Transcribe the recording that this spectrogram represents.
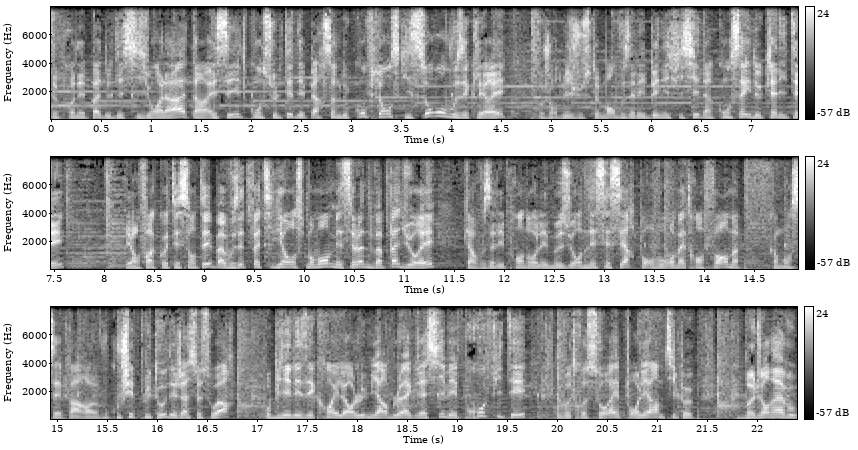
Ne prenez pas de décision à la hâte, hein. essayez de consulter des personnes de confiance qui sauront vous éclairer. Aujourd'hui, justement, vous allez bénéficier d'un conseil de qualité. Et enfin, côté santé, bah, vous êtes fatigué en ce moment, mais cela ne va pas durer, car vous allez prendre les mesures nécessaires pour vous remettre en forme. Commencez par euh, vous coucher plus tôt déjà ce soir, oubliez les écrans et leur lumière bleue agressive et profitez de votre soirée pour lire un petit peu. Bonne journée à vous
